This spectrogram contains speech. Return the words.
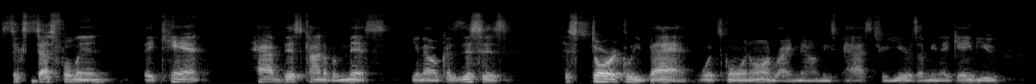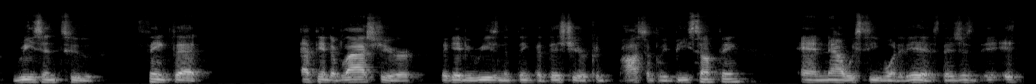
successful in. They can't have this kind of a miss, you know, because this is historically bad what's going on right now in these past two years. I mean, they gave you reason to think that at the end of last year, they gave you reason to think that this year could possibly be something. And now we see what it is. There's just it, it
